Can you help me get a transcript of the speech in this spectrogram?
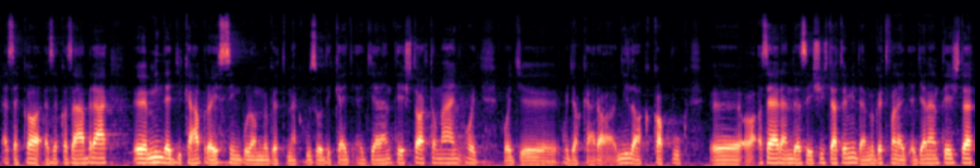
ezek, a, ezek az ábrák. Mindegyik ábra és szimbólum mögött meghúzódik egy, egy jelentéstartomány, hogy, hogy, hogy akár a nyilak, kapuk, az elrendezés is, tehát hogy minden mögött van egy, egy jelentés, de,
